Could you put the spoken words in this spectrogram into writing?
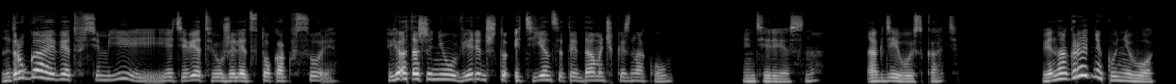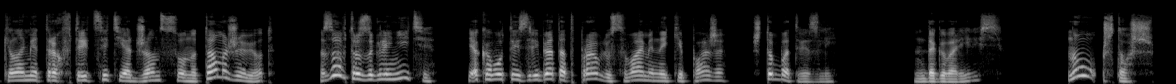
Другая ветвь семьи, и эти ветви уже лет сто как в ссоре. Я даже не уверен, что Этьен с этой дамочкой знаком. Интересно, а где его искать? Виноградник у него километрах в тридцати от Джансона, там и живет. Завтра загляните, я кого-то из ребят отправлю с вами на экипаже, чтобы отвезли. Договорились? Ну, что ж,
